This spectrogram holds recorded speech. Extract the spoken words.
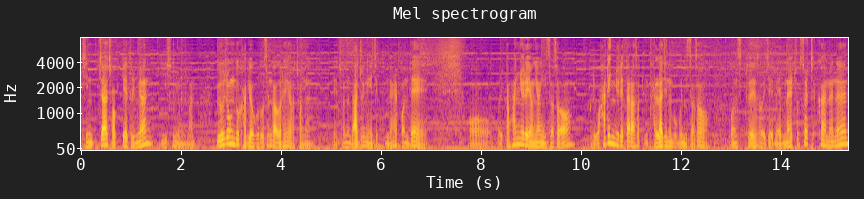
진짜 적게 들면 26만. 요 정도 가격으로 생각을 해요 저는. 예, 저는 나중에 이제 구매할 건데 어, 뭐 일단 환율의 영향이 있어서 그리고 할인율에 따라서 좀 달라지는 부분이 있어서 원스토어에서 이제 맨날 축설 체크하면은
